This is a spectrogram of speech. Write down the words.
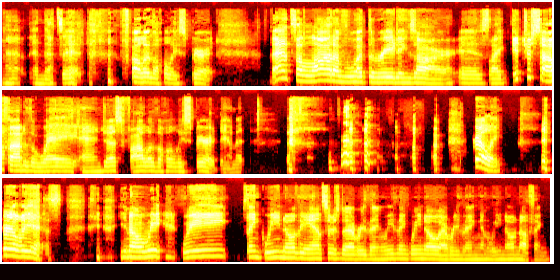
And that's it. follow the Holy Spirit. That's a lot of what the readings are is like get yourself out of the way and just follow the Holy Spirit, damn it. really. It really is. you know, we we think we know the answers to everything. We think we know everything and we know nothing.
